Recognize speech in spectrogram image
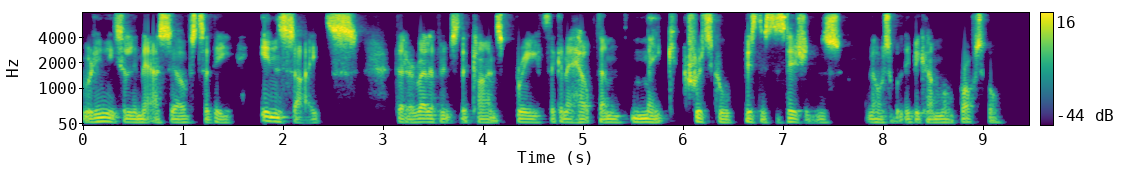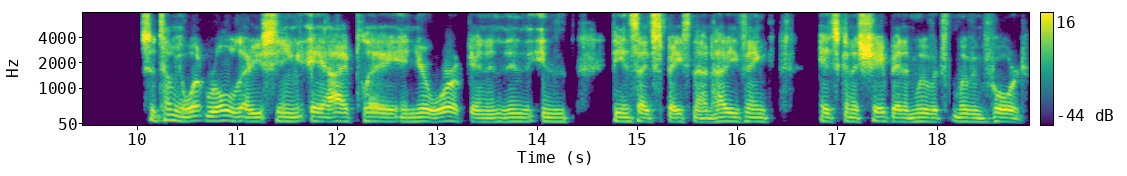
We really need to limit ourselves to the insights that are relevant to the client's brief. They're going to help them make critical business decisions and ultimately become more profitable. So tell me, what role are you seeing AI play in your work and in, in, in the inside space now? And how do you think it's going to shape it and move it moving forward?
